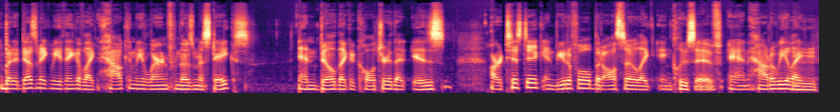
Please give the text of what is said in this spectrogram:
but it does make me think of like how can we learn from those mistakes and build like a culture that is artistic and beautiful but also like inclusive and how do we like mm-hmm.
